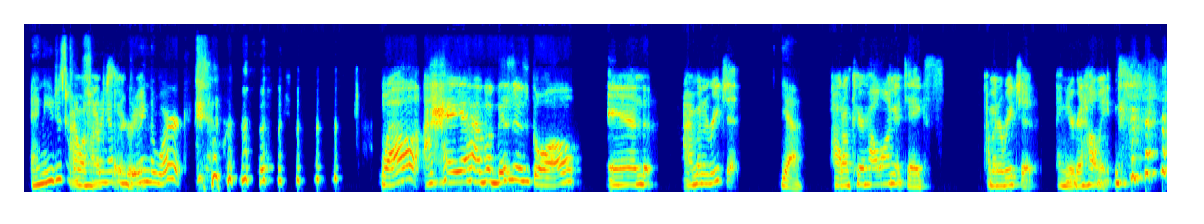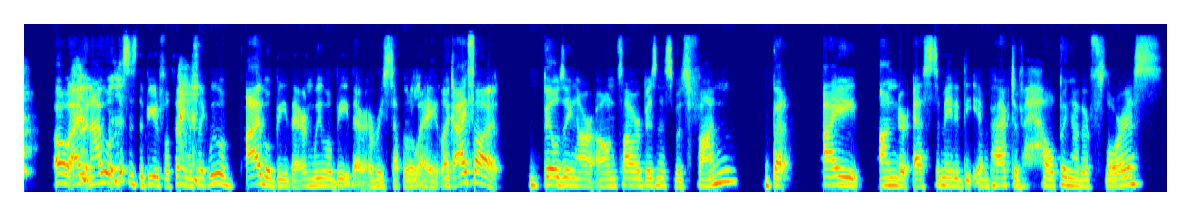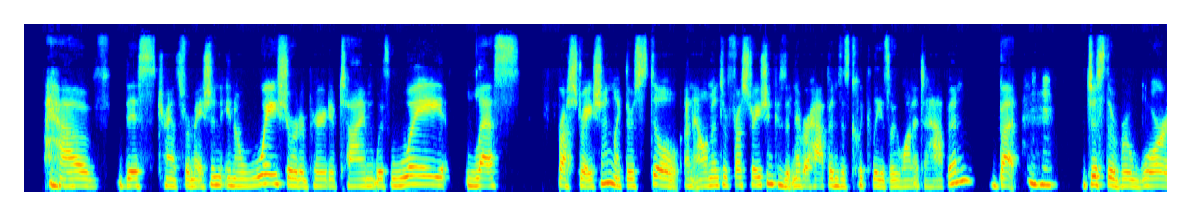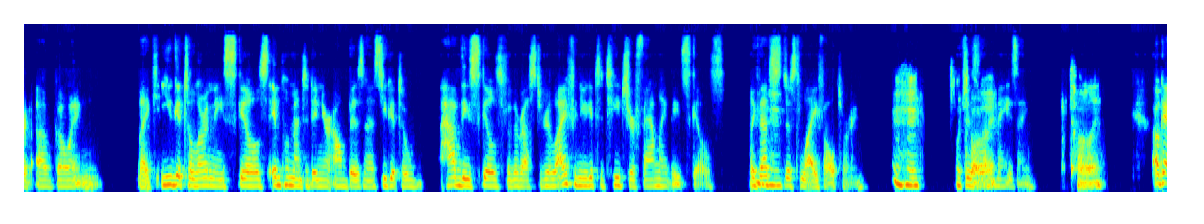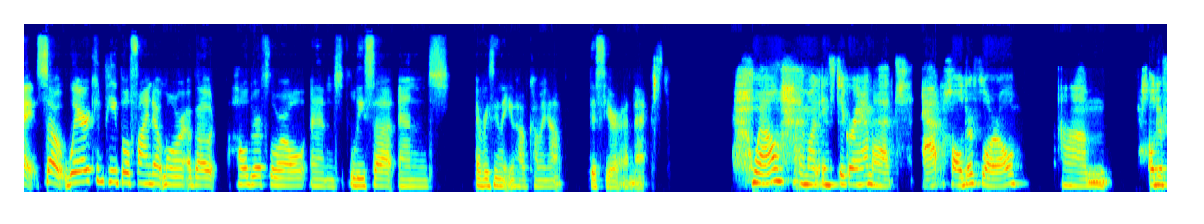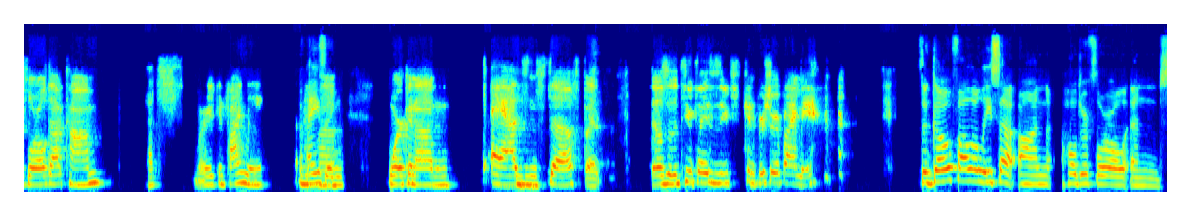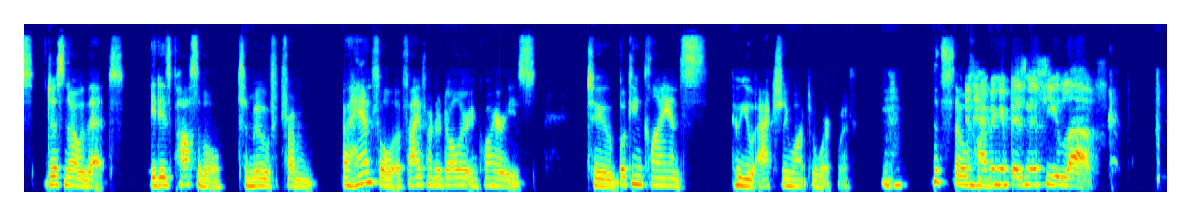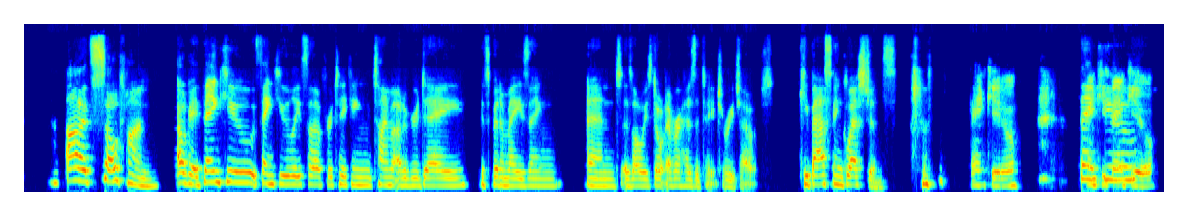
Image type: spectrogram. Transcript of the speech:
And you just keep showing up and doing the work. well, I have a business goal and I'm going to reach it. Yeah. I don't care how long it takes. I'm going to reach it and you're going to help me. Oh, I, and I will. This is the beautiful thing. It's like we will. I will be there, and we will be there every step of the way. Like I thought, building our own flower business was fun, but I underestimated the impact of helping other florists. Have this transformation in a way shorter period of time with way less frustration. Like there's still an element of frustration because it never happens as quickly as we want it to happen, but. Mm-hmm. Just the reward of going, like you get to learn these skills implemented in your own business you get to have these skills for the rest of your life and you get to teach your family these skills like that's mm-hmm. just life altering mm-hmm. which totally. is amazing totally okay so where can people find out more about Huldra Floral and Lisa and everything that you have coming up this year and next? Well, I'm on Instagram at at Huldra Floral, um, huldrafloral.com that's where you can find me. Amazing. Uh, working on ads and stuff, but those are the two places you can for sure find me. so go follow Lisa on Huldra Floral and just know that it is possible to move from a handful of $500 inquiries to booking clients who you actually want to work with. Mm-hmm. That's so and fun. having a business you love. Oh, it's so fun. Okay. Thank you. Thank you, Lisa, for taking time out of your day. It's been amazing. And as always, don't ever hesitate to reach out. Keep asking questions. thank you. Thank, thank you. Thank you.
